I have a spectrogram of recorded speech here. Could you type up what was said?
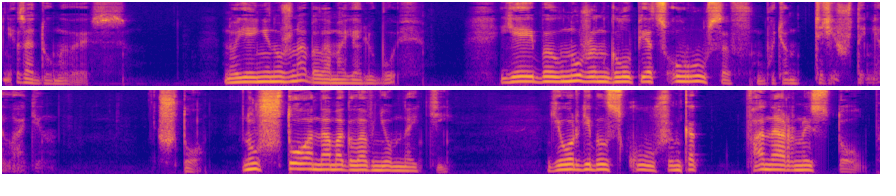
не задумываясь. Но ей не нужна была моя любовь. Ей был нужен глупец Урусов, будь он трижды не ладен. Что? Ну что она могла в нем найти? Георгий был скушен, как фонарный столб.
